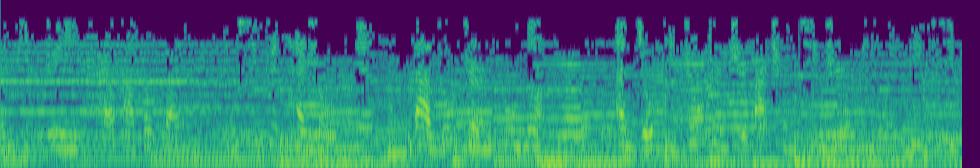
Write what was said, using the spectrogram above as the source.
人品俊逸，才华不凡。吴兴郡太守兼大中正陆讷，按九品中正制把陈庆之评为第七品。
